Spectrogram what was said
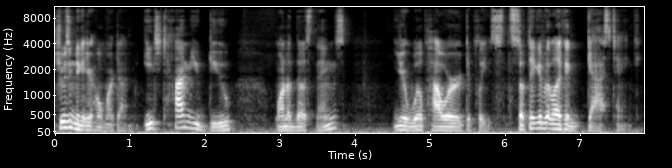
choosing to get your homework done, each time you do one of those things, your willpower depletes. So think of it like a gas tank.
